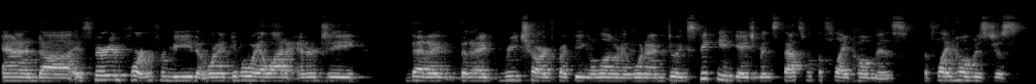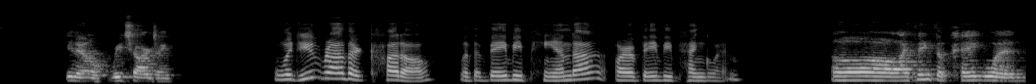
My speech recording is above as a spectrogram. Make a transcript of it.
And uh, it's very important for me that when I give away a lot of energy, that I that I recharge by being alone. And when I'm doing speaking engagements, that's what the flight home is. The flight home is just, you know, recharging. Would you rather cuddle with a baby panda or a baby penguin? Oh, I think the penguin.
